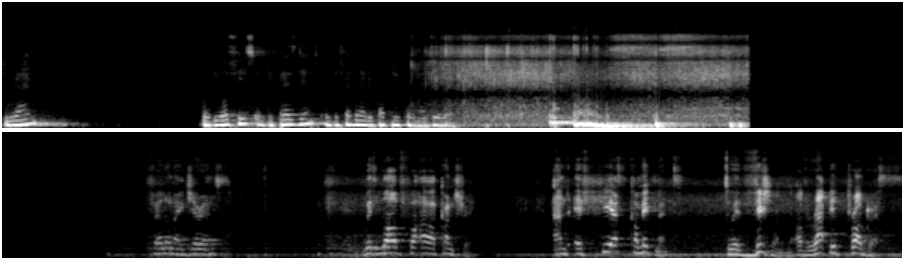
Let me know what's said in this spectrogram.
to run the office of the President of the Federal Republic of Nigeria. Fellow Nigerians, with love for our country and a fierce commitment to a vision of rapid progress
